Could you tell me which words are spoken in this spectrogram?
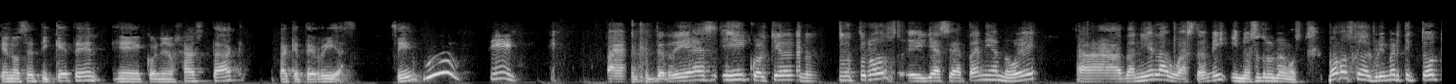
que nos etiqueten eh, con el hashtag para que te rías, ¿sí? Uh, sí. Para que te rías y cualquiera de nosotros, eh, ya sea Tania, Noé, a Daniela o hasta mí, y nosotros vemos. Vamos con el primer TikTok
